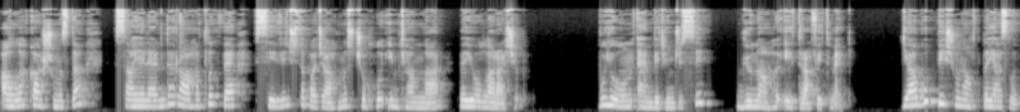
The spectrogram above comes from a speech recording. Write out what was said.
Allah qarşımızda sayələrində rahatlıq və sevinc tapacağımız çoxlu imkanlar və yollar açıb. Bu yolun ən birincisi Günahı etiraf etmək. Yaqub 5:16-da yazılıb:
